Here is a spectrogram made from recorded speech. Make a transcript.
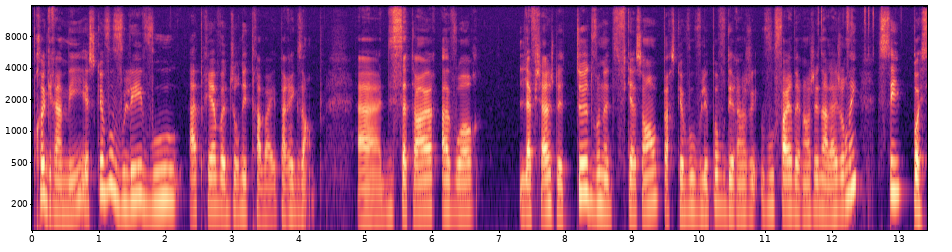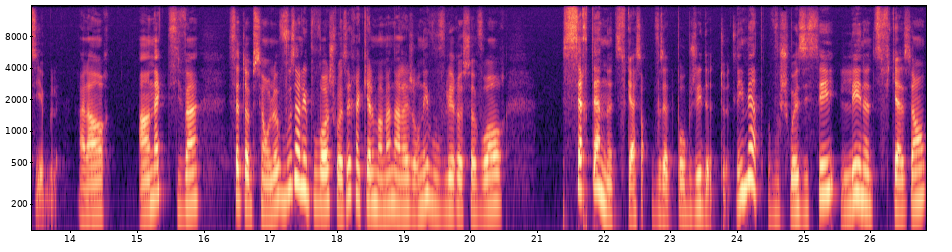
programmé? Est-ce que vous voulez, vous, après votre journée de travail, par exemple, à 17 heures, avoir l'affichage de toutes vos notifications parce que vous ne voulez pas vous déranger, vous faire déranger dans la journée? C'est possible. Alors, en activant cette option-là, vous allez pouvoir choisir à quel moment dans la journée vous voulez recevoir certaines notifications. Vous n'êtes pas obligé de toutes les mettre. Vous choisissez les notifications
